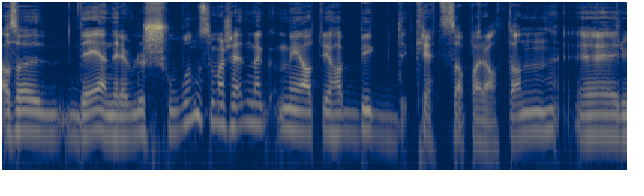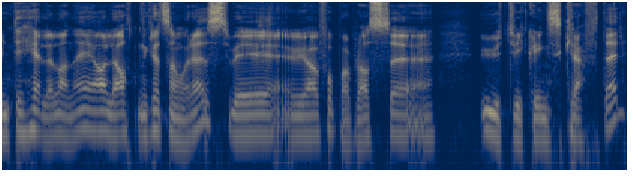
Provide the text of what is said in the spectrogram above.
altså, det er, en, revolusjon som har skjedd med, med at vi har bygd kretsapparatene eh, rundt i hele landet, i alle 18 kretsene våre. Vi, vi har fått på plass eh, utviklingskrefter.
